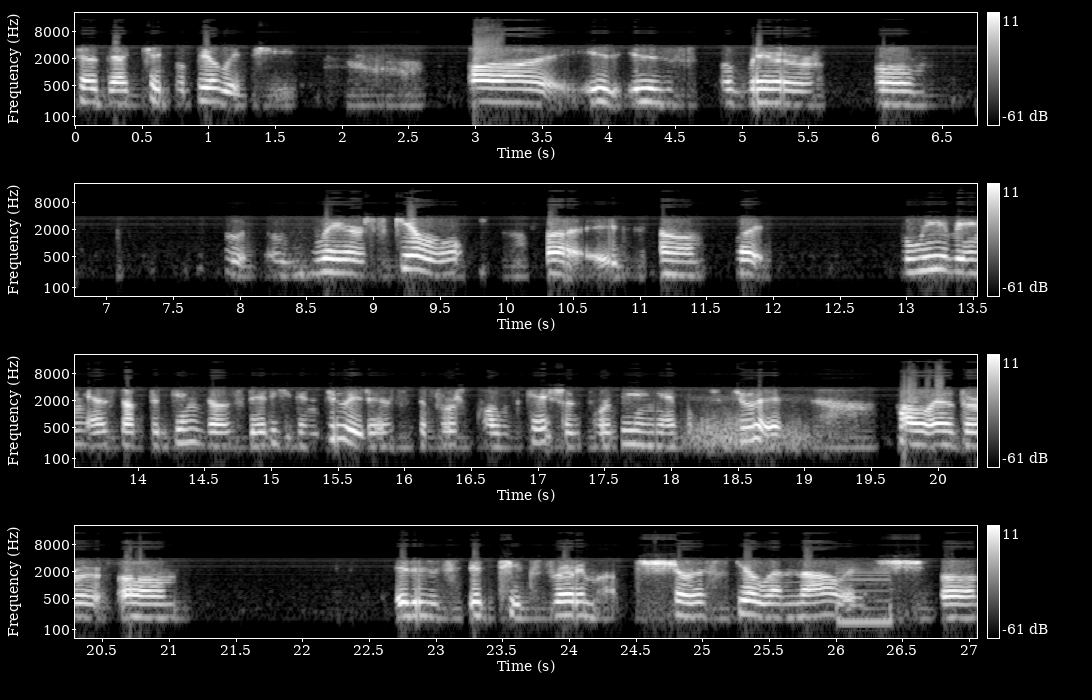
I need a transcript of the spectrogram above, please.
had that capability. Uh, it is a rare um, rare skill, but um, but believing, as Dr. Ging does, that he can do it is the first qualification for being able to do it. However, um, it is it takes very much uh, skill and knowledge uh,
